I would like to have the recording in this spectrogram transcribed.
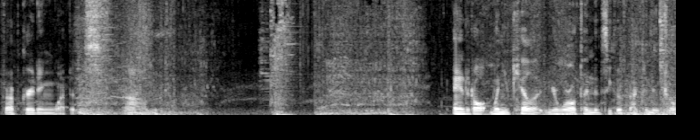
for upgrading weapons. Um, and it all when you kill it, your world tendency goes back to neutral.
